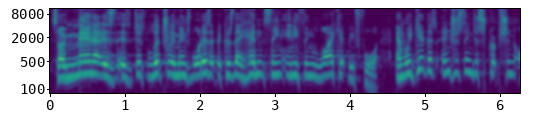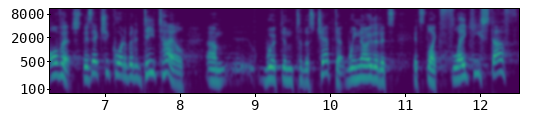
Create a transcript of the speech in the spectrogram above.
So, manna is, is just literally means what is it? Because they hadn't seen anything like it before. And we get this interesting description of it. There's actually quite a bit of detail um, worked into this chapter. We know that it's, it's like flaky stuff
